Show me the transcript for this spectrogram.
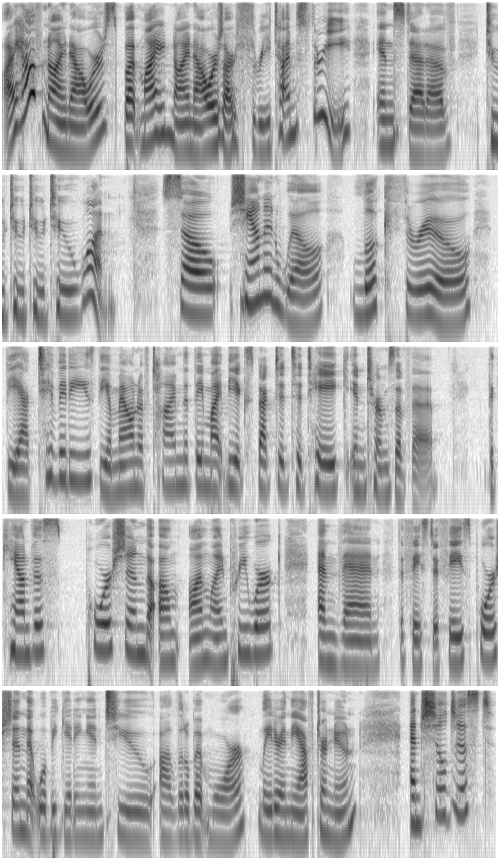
I have nine hours, but my nine hours are three times three instead of two, two, two, two, one. So, Shannon will look through the activities, the amount of time that they might be expected to take in terms of the the Canvas portion, the on online pre-work, and then the face-to-face -face portion that we'll be getting into a little bit more later in the afternoon. And she'll just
